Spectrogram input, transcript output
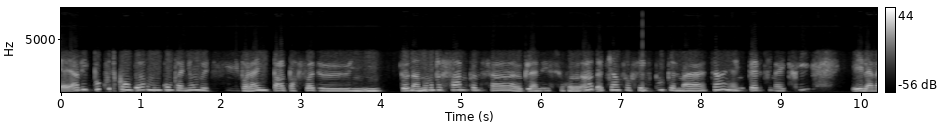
euh, avec beaucoup de candeur, mon compagnon me dit, voilà, il me parle parfois de, il donne un nom de femme comme ça, euh, glané sur, ah bah tiens, sur Facebook, elle m'a, tiens, il y a une telle qui m'a écrit. Et la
